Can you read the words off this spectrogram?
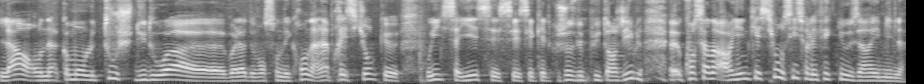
Là, on a, comme on le touche du doigt, euh, voilà, devant son écran, on a l'impression que oui, ça y est, c'est quelque chose de plus tangible. Euh, concernant, alors il y a une question aussi sur les fake news, hein, Émile.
